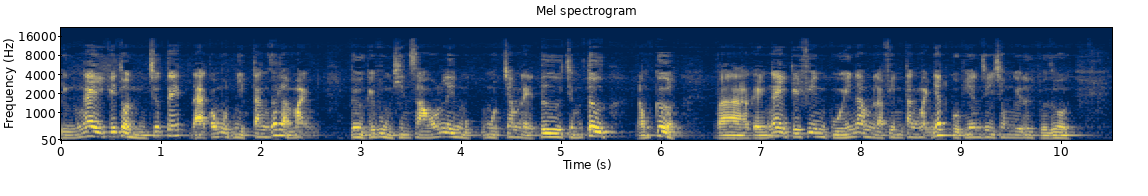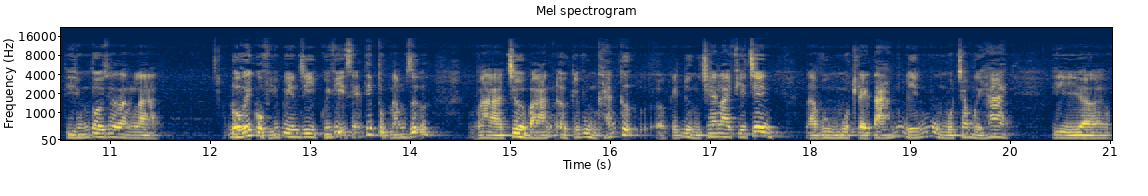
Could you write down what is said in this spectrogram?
ngay cái tuần trước Tết đã có một nhịp tăng rất là mạnh, từ cái vùng 96 lên 104.4 đóng cửa. Và cái ngay cái phiên cuối năm là phiên tăng mạnh nhất của PNG trong cái đợt vừa rồi. Thì chúng tôi cho rằng là đối với cổ phiếu PNG quý vị sẽ tiếp tục nắm giữ và chờ bán ở cái vùng kháng cự, ở cái đường trendline phía trên là vùng 108 đến vùng 112 thì uh,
